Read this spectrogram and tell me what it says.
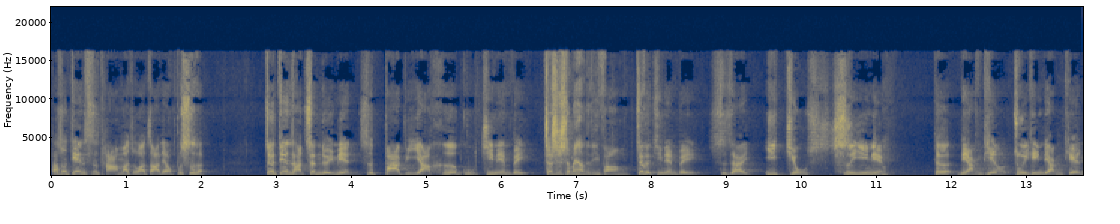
他说电视塔嘛，总要炸掉，不是的。这个电视塔正对面是巴比亚河谷纪念碑，这是什么样的地方？这个纪念碑是在一九四一年的两天，注意听，两天，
